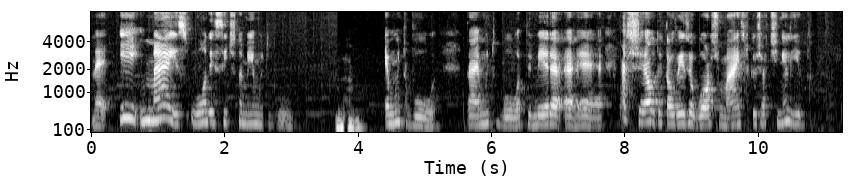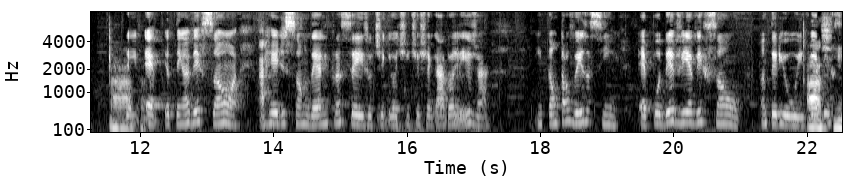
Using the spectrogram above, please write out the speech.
né? E mais o Wonder City também é muito boa. Uhum. É muito boa, tá? É muito boa. A primeira é, é, a Shelter talvez eu goste mais porque eu já tinha lido. Ah, tá. É, eu tenho a versão, a, a, reedição dela em francês. Eu tinha, eu tinha chegado a ler já. Então, talvez assim, é poder ver a versão anterior e ah, sim,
